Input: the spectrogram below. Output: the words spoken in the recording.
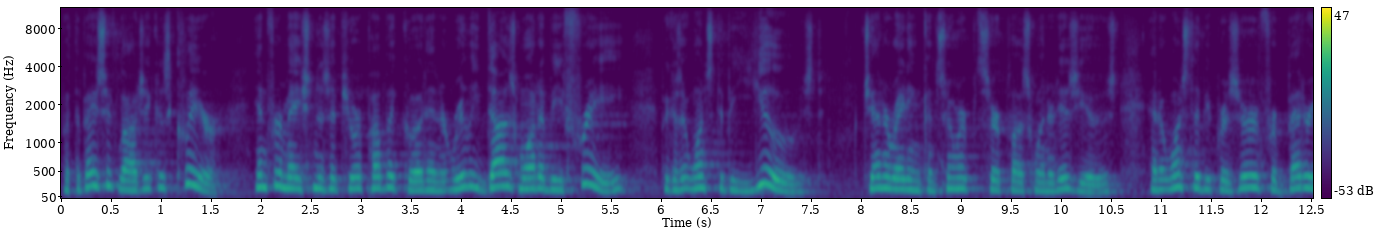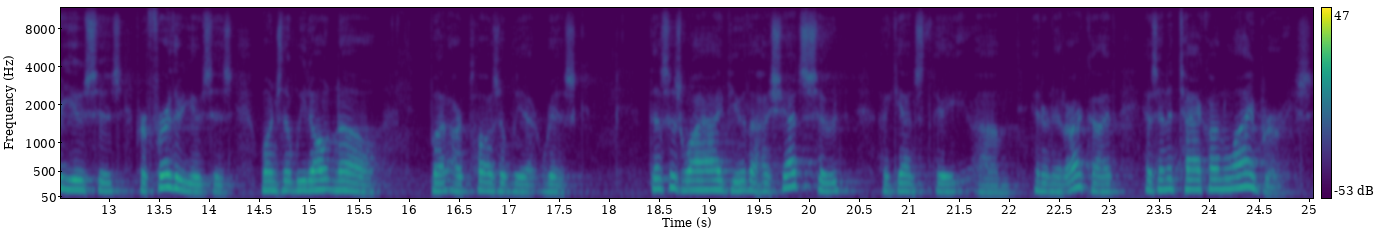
but the basic logic is clear. information is a pure public good and it really does want to be free because it wants to be used, generating consumer surplus when it is used, and it wants to be preserved for better uses, for further uses, ones that we don't know but are plausibly at risk. This is why I view the Hachette suit against the um, Internet Archive as an attack on libraries.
